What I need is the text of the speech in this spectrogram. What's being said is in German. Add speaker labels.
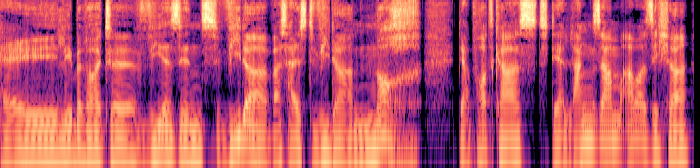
Speaker 1: Hey, liebe Leute, wir sind's wieder. Was heißt wieder noch? Der Podcast, der langsam, aber sicher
